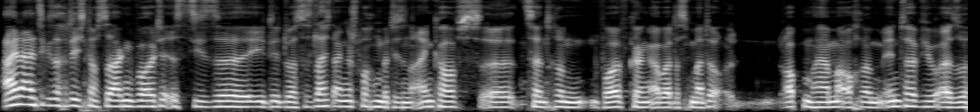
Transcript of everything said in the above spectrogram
eine einzige Sache, die ich noch sagen wollte, ist diese Idee, du hast es leicht angesprochen mit diesen Einkaufszentren, Wolfgang, aber das meinte Oppenheimer auch im Interview. Also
